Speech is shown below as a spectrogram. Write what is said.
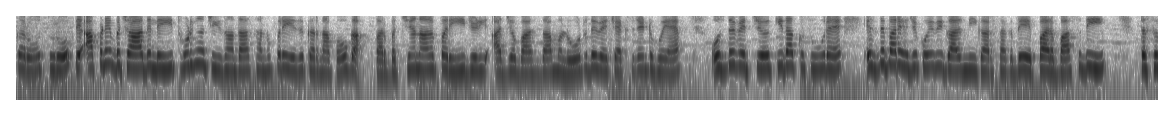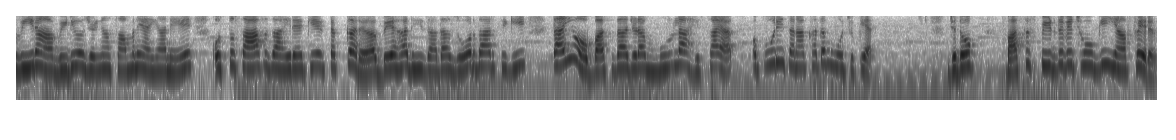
ਘਰੋਂ ਤੁਰੋ ਤੇ ਆਪਣੇ ਬਚਾਅ ਦੇ ਲਈ ਥੋੜੀਆਂ ਚੀਜ਼ਾਂ ਦਾ ਸਾਨੂੰ ਪਰਹੇਜ਼ ਕਰਨਾ ਪਊਗਾ। ਪਰ ਬੱਚਿਆਂ ਨਾਲ ਭਰੀ ਜਿਹੜੀ ਅੱਜ ਬੱਸ ਦਾ ਮਲੋਟ ਦੇ ਵਿੱਚ ਐਕਸੀਡੈਂਟ ਹੋਇਆ ਹੈ, ਉਸ ਦੇ ਵਿੱਚ ਕਿਹਦਾ ਕਸੂਰ ਹੈ, ਇਸ ਦੇ ਬਾਰੇ ਹਜੇ ਕੋਈ ਵੀ ਗੱਲ ਨਹੀਂ ਕਰ ਸਕਦੇ। ਪਰ ਬੱਸ ਦੀ ਤਸਵੀਰਾਂ, ਵੀਡੀਓਜ਼ ਜਿਹੜੀਆਂ ਸਾਹਮਣੇ ਆਈਆਂ ਨੇ, ਉਸ ਤੋਂ ਸਾਫ਼ ਜ਼ਾਹਿਰ ਹੈ ਕਿ ਟੱਕਰ ਬੇਹੱਦ ਹੀ ਜ਼ਿਆਦਾ ਜ਼ੋਰਦਾਰ ਸੀਗੀ। ਤਾਂ ਹੀ ਉਹ ਬੱਸ ਦਾ ਜਿਹੜਾ ਮੂਰਲਾ ਹਿੱਸਾ ਆ, ਉਹ ਪੂਰੀ ਤਰ੍ਹਾਂ ਖਤਮ ਹੋ ਚੁੱਕਿਆ ਹੈ। ਜਦੋਂ ਬੱਸ ਸਪੀਡ ਦੇ ਵਿੱਚ ਹੋਊਗੀ ਜਾਂ ਫਿਰ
